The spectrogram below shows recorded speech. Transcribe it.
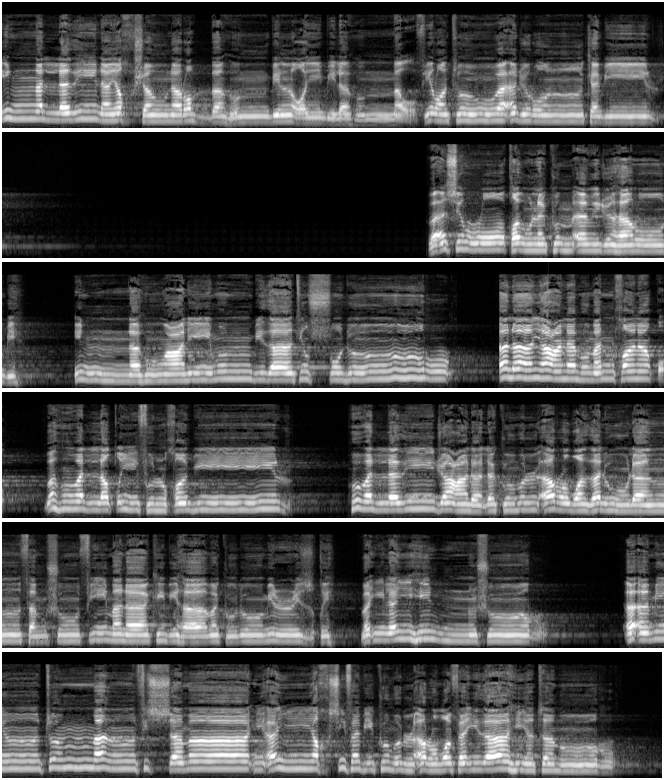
ان الذين يخشون ربهم بالغيب لهم مغفره واجر كبير. واسروا قولكم أو اجهروا به انه عليم بذات الصدور الا يعلم من خلق وهو اللطيف الخبير هو الذي جعل لكم الأرض ذلولا فامشوا في مناكبها وكلوا من رزقه وإليه النشور. أأمنتم من في السماء أن يخسف بكم الأرض فإذا هي تمور؟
